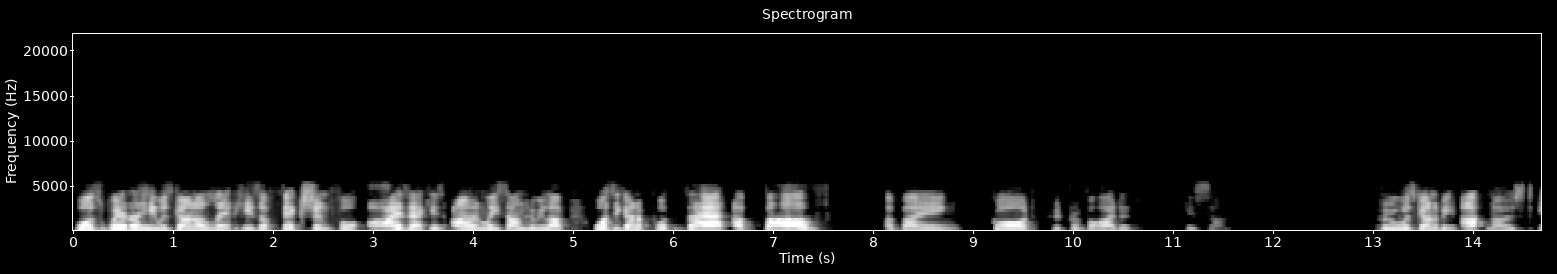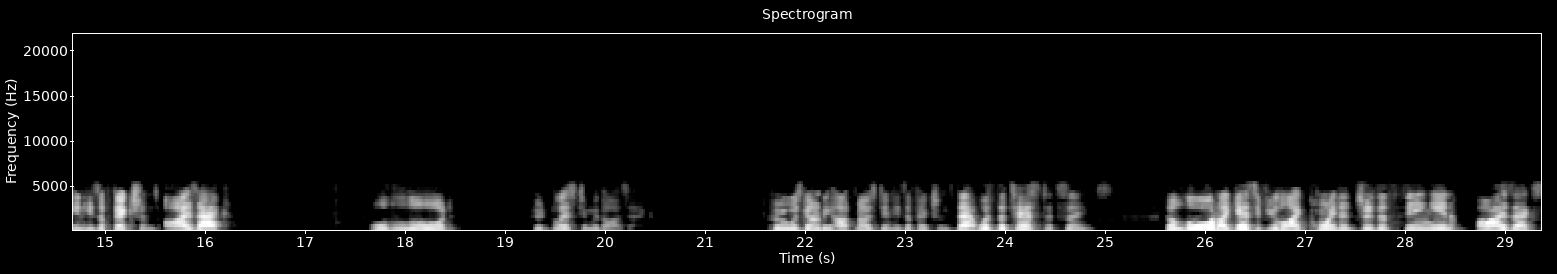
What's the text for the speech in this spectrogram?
was whether he was going to let his affection for Isaac, his only son who he loved, was he going to put that above obeying God who'd provided his son? Who was going to be utmost in his affections? Isaac or the Lord who'd blessed him with Isaac? Who was going to be utmost in his affections? That was the test, it seems. The Lord, I guess, if you like, pointed to the thing in Isaac's,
